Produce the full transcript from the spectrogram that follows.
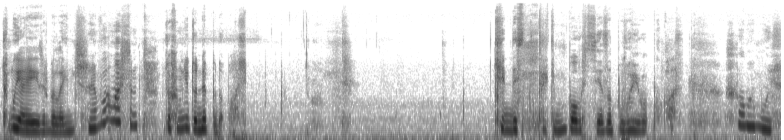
Тому я їй зробила інше волосся, тому що мені то не подобалось. Чи десь на третьому поверсі я забула його покласти. Що, мамусь?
